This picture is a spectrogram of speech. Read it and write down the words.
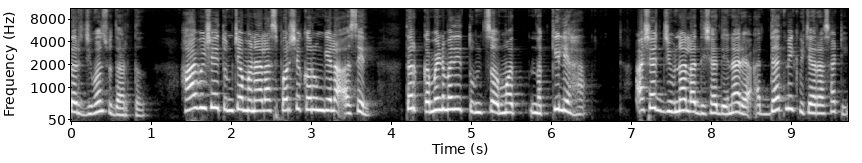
तर जीवन सुधारतं. हा विषय तुमच्या मनाला स्पर्श करून गेला असेल तर कमेंटमध्ये तुमचं मत नक्की लिहा. अशाच जीवनाला दिशा देणाऱ्या आध्यात्मिक विचारासाठी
